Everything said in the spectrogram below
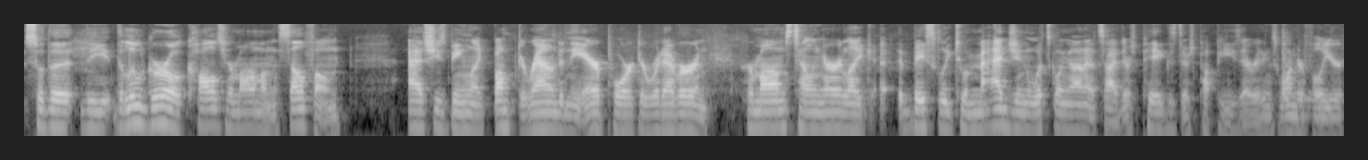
so the, the the little girl calls her mom on the cell phone as she's being like bumped around in the airport or whatever, and her mom's telling her like uh, basically to imagine what's going on outside. There's pigs, there's puppies, everything's wonderful. You're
